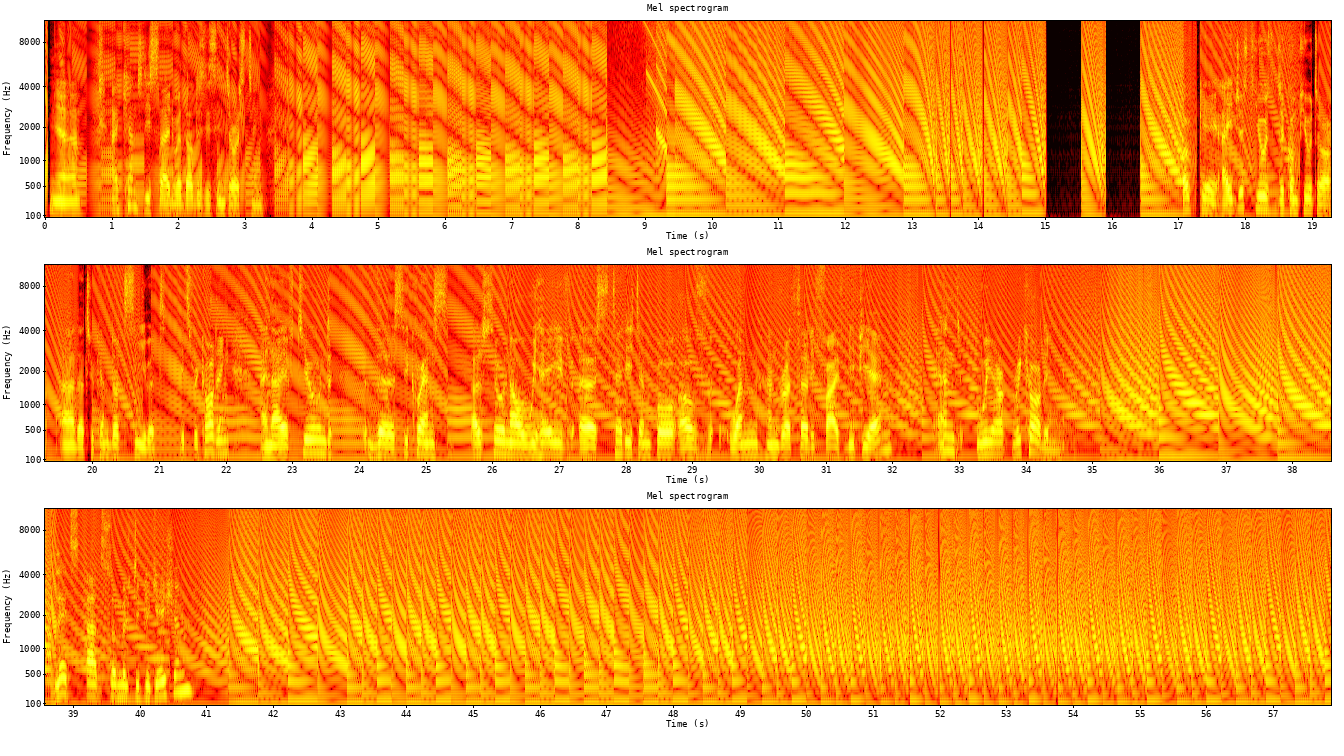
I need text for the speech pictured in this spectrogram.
Yeah, I can't decide whether this is interesting. Okay, I just used the computer uh, that you cannot see, but it's recording, and I have tuned the sequence also now we have a steady tempo of 135 BPM and we are recording. Let's add some multiplication.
